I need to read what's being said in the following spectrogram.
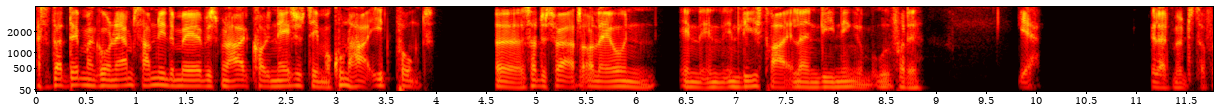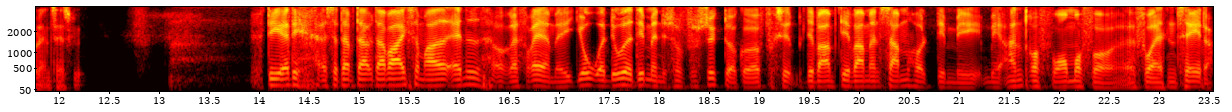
altså der, er det, man kan jo nærmest sammenligne det med, hvis man har et koordinatsystem og kun har et punkt, øh, så er det svært at lave en, en, en, en ligestreg eller en ligning ud fra det. Ja. Eller et mønster for den sags skyld. Det er det. Altså, der, der, der var ikke så meget andet at referere med. Jo, og noget af det, man så forsøgte at gøre, for eksempel, det var, det var at man sammenholdt det med, med andre former for, øh, for attentater.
